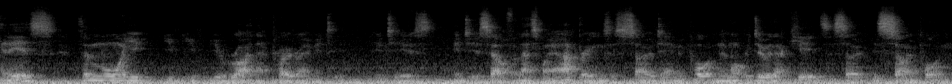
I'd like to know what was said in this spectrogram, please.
it is, the more you, you, you, you write that program into, into, your, into yourself. And that's why upbringings are so damn important and what we do with our kids is so, is so important.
